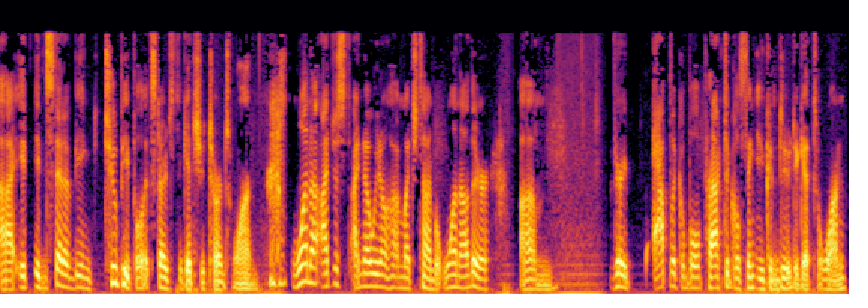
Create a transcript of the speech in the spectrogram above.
Uh, it, instead of being two people, it starts to get you towards one. One, uh, I just I know we don't have much time, but one other um, very applicable, practical thing you can do to get to one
